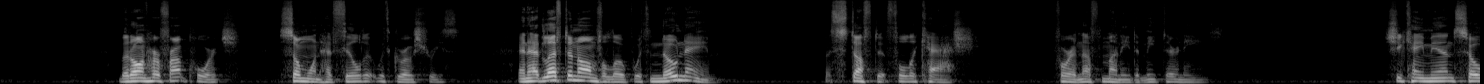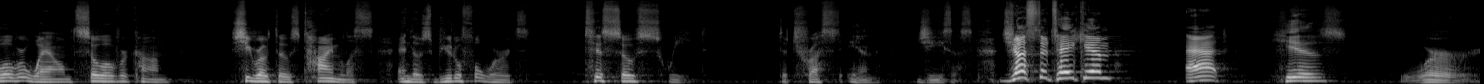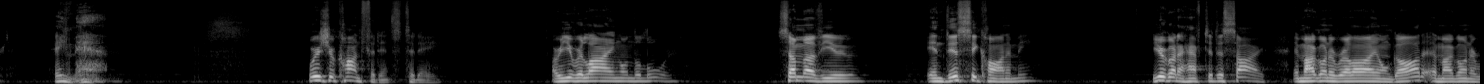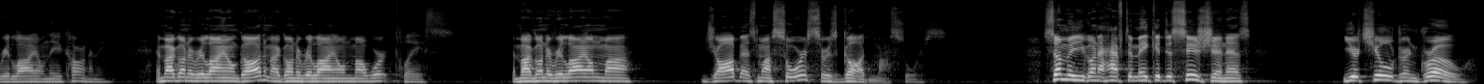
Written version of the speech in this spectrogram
But on her front porch, someone had filled it with groceries and had left an envelope with no name but stuffed it full of cash for enough money to meet their needs. She came in so overwhelmed, so overcome. she wrote those timeless and those beautiful words Tis so sweet to trust in Jesus, just to take him at his word. Amen. Where's your confidence today? Are you relying on the Lord? Some of you in this economy, you're going to have to decide Am I going to rely on God? Am I going to rely on the economy? Am I going to rely on God? Am I going to rely on my workplace? Am I going to rely on my job as my source or is God my source? Some of you are going to have to make a decision as your children grow.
